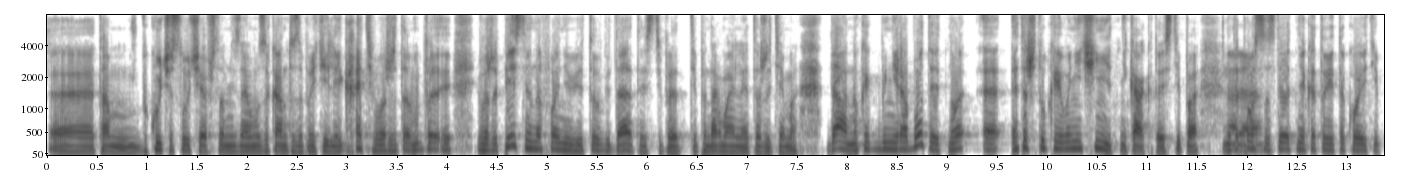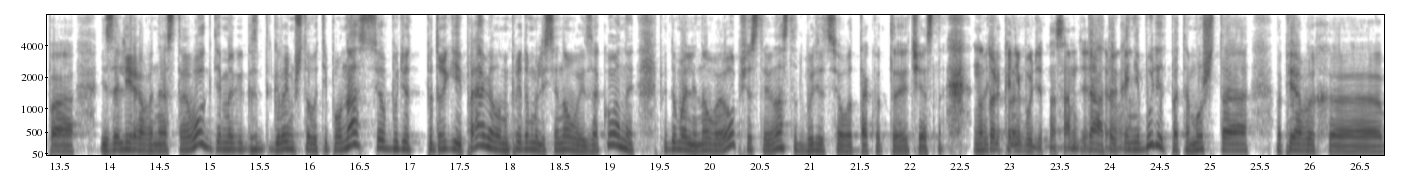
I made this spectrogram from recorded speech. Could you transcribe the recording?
Э, там куча случаев, что, не знаю, музыканту запретили играть его же там, его же песню на фоне в Ютубе, да, то есть, типа, типа нормальная тоже тема. Да, но как бы не работает, но э, эта штука его не чинит никак. То есть, типа, ну, это да. просто создает некоторый такой, типа, изолированный островок, где мы говорим, что вот, типа, у нас все будет по другие правила, мы придумали себе новые законы, придумали новое общество, и у нас тут будет все вот так вот э, честно. Но, Но только типа, не будет, на самом деле. Да, только равно. не будет, потому что, во-первых, э,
